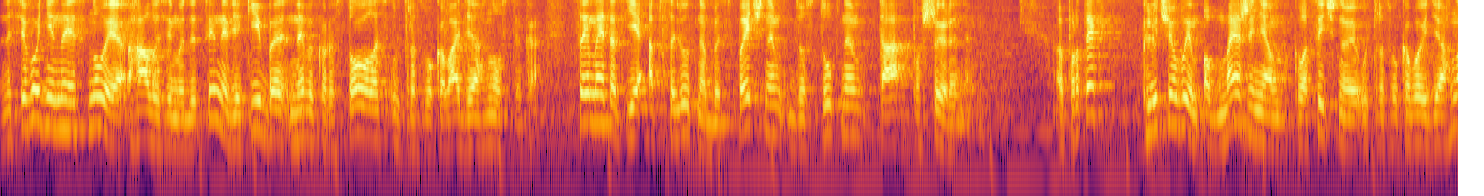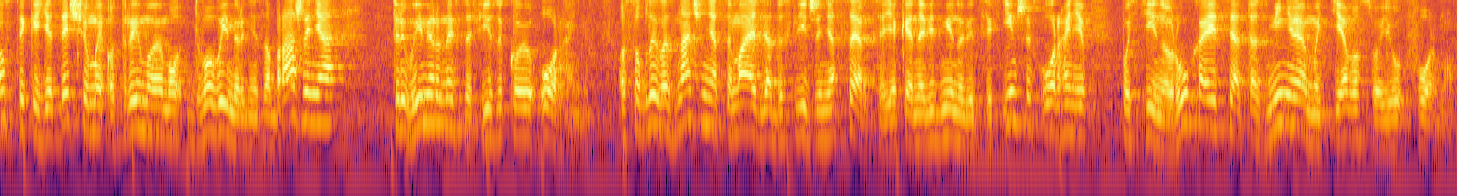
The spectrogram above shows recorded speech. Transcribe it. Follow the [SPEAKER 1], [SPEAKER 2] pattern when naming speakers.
[SPEAKER 1] На сьогодні не існує галузі медицини, в якій би не використовувалась ультразвукова діагностика. Цей метод є абсолютно безпечним, доступним та поширеним. Проте ключовим обмеженням класичної ультразвукової діагностики є те, що ми отримуємо двовимірні зображення тривимірних за фізикою органів. Особливе значення це має для дослідження серця, яке, на відміну від цих інших органів, постійно рухається та змінює миттєво свою форму.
